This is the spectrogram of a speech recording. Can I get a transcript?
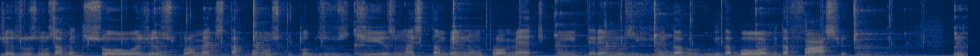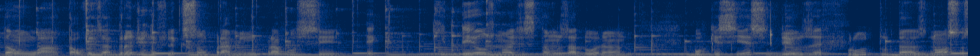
Jesus nos abençoa, Jesus promete estar conosco todos os dias, mas também não promete que teremos vida, vida boa, vida fácil. Então, a, talvez a grande reflexão para mim e para você é que Deus nós estamos adorando. Porque se esse Deus é fruto das nossas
